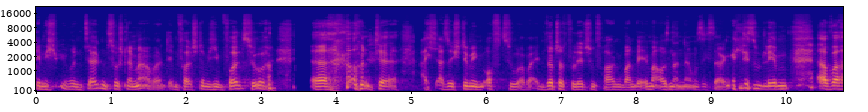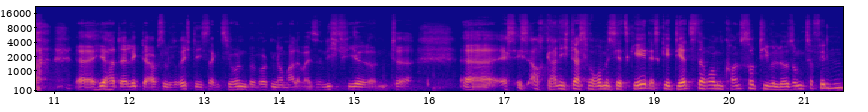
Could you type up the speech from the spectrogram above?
dem ich übrigens selten zustimme, aber in dem Fall stimme ich ihm voll zu. Äh, und äh, ich, also ich stimme ihm oft zu, aber in wirtschaftspolitischen Fragen waren wir immer auseinander, muss ich sagen, in diesem Leben. Aber äh, hier hat er, liegt er absolut richtig. Sanktionen bewirken normalerweise nicht viel. Und äh, äh, es ist auch gar nicht das, worum es jetzt geht. Es geht jetzt darum, konstruktive Lösungen zu finden,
